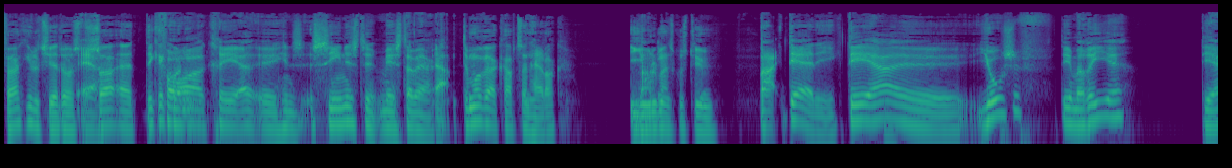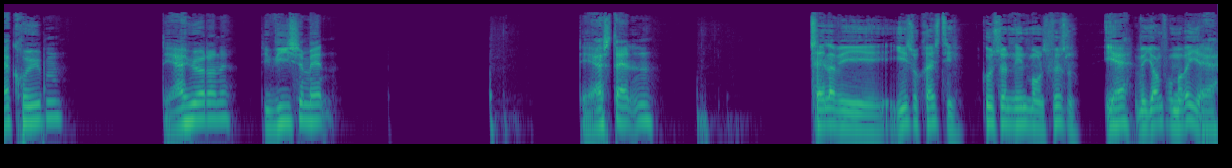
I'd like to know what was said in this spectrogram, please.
40 kilo cheddarost. Ja. Så at det kan for kun... at kreere øh, hendes seneste mesterværk. Ja, det må være Kaptajn Haddock i julemandskostyme. Nej, det er det ikke. Det er øh, Josef, det er Maria, det er Kryben, det er hyrderne, de vise mænd, det er stallen. Taler vi Jesu Kristi, Guds søn den fødsel, Ja, ved Jomfru Maria ja.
